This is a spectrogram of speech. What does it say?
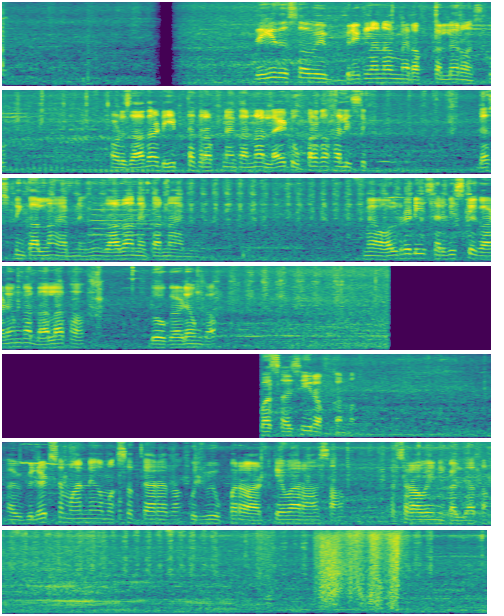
देखिए दोस्तों, अभी ब्रेक लाइनर मैं रफ़ कर ले रहा हूँ इसको। और ज़्यादा डीप तक रफ नहीं करना। लाइट ऊपर का खाली सिर्फ़ डस्ट निकालना है अपने को। ज़्यादा नहीं करना है अपने मैं ऑलरेडी सर्विस के गाड़ियों का डाला था। दो गाड़ियों का। बस ऐसे ही रफ करना। अभी बिलेट से मारने का मकसद क्या रहा था कुछ भी ऊपर अटके हुआ रहा, साफ़ कचरा वही निकल जाता।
